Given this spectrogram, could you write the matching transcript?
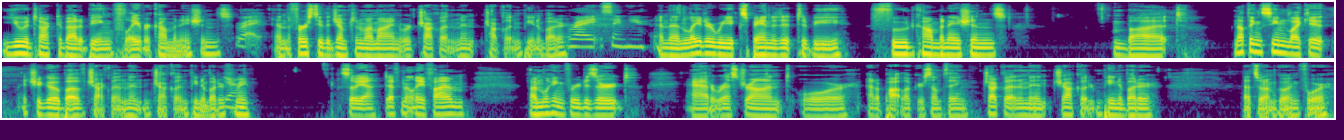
you had talked about it being flavor combinations. Right. And the first two that jumped into my mind were chocolate and mint, chocolate and peanut butter. Right. Same here. And then later we expanded it to be food combinations, but nothing seemed like it it should go above chocolate and mint and chocolate and peanut butter Yeah. for me. So yeah, definitely if I'm if I'm looking for a dessert at a restaurant or at a potluck or something, chocolate and mint, chocolate and peanut butter, that's what I'm going for.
